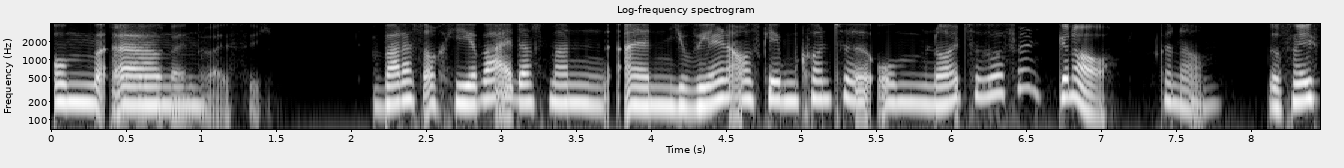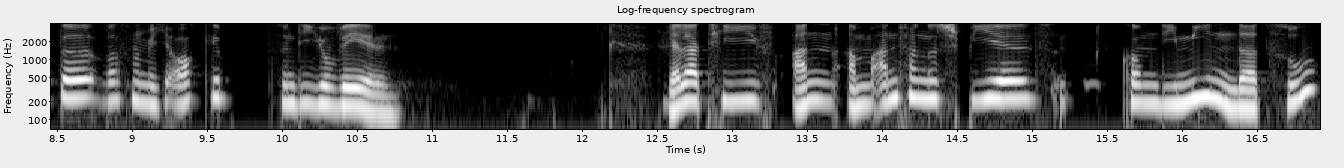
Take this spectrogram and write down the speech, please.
Um, ähm, 33. war das auch hierbei, dass man einen Juwelen ausgeben konnte, um neu zu würfeln? Genau. Genau. Das nächste, was es nämlich auch gibt, sind die Juwelen. Relativ an, am Anfang des Spiels kommen die Minen dazu,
